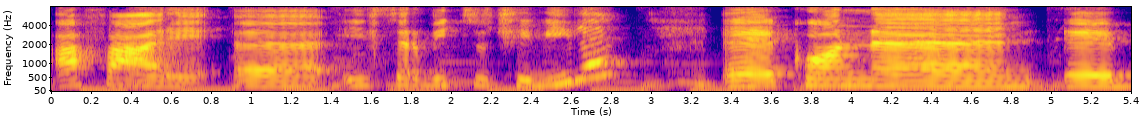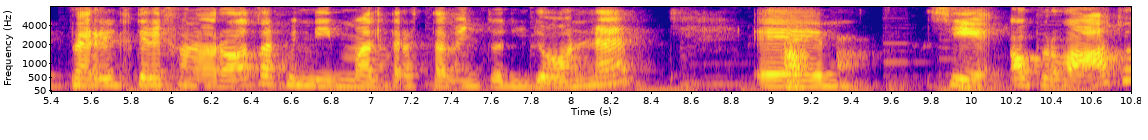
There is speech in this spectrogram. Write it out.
a fare eh, il servizio civile eh, con, eh, eh, per il telefono rosa, quindi maltrattamento di donne. Eh, Ah. Sì, ho provato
